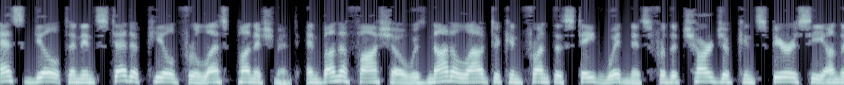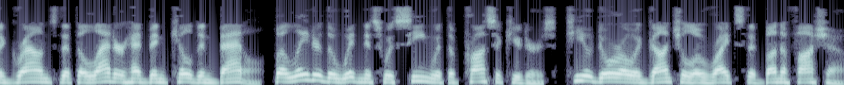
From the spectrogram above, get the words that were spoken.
S. guilt and instead appealed for less punishment, and Bonifacio was not allowed to confront the state witness for the charge of conspiracy on the grounds that the latter had been killed in battle, but later the witness was seen with the prosecutors. Teodoro Agoncillo writes that Bonifacio's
